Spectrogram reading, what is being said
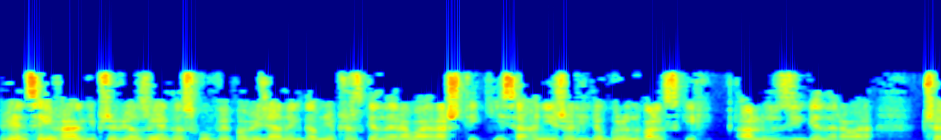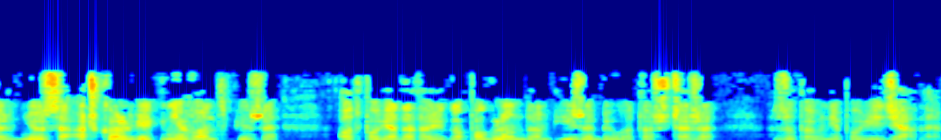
Więcej wagi przywiązuję do słów wypowiedzianych do mnie przez generała Rasztikisa, aniżeli do grunwaldzkich aluzji generała Czerniusa, aczkolwiek nie wątpię, że odpowiada to jego poglądom i że było to szczerze zupełnie powiedziane.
